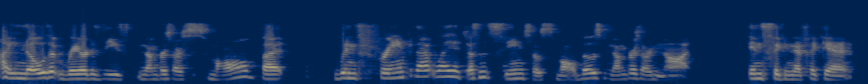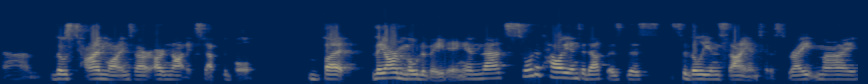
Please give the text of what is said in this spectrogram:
I know that rare disease numbers are small, but when framed that way, it doesn't seem so small. Those numbers are not insignificant. Um, those timelines are, are not acceptable, but they are motivating. And that's sort of how I ended up as this civilian scientist, right? My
